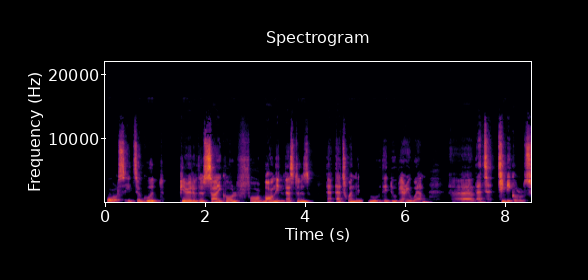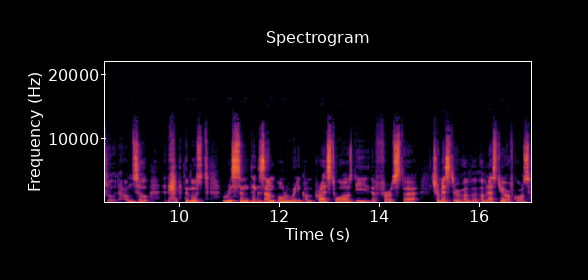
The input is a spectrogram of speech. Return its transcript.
of course, it's a good period of the cycle for bond investors. That, that's when they do, they do very well. Uh, that's a typical slowdown. So the, the, most recent example, really compressed, was the the first uh, trimester of, of last year. Of course,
